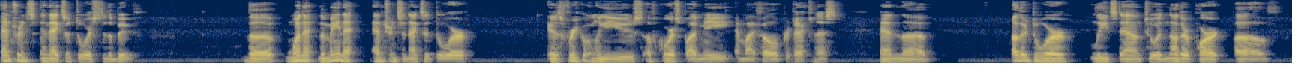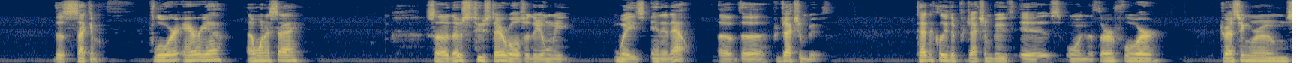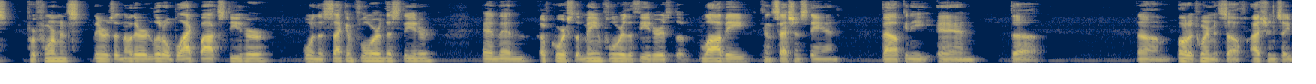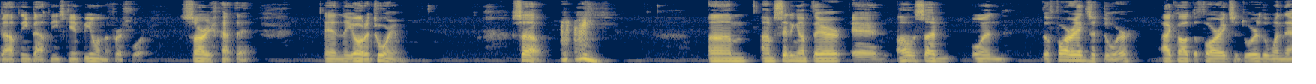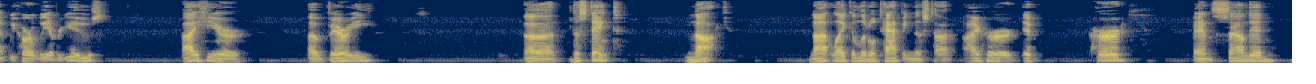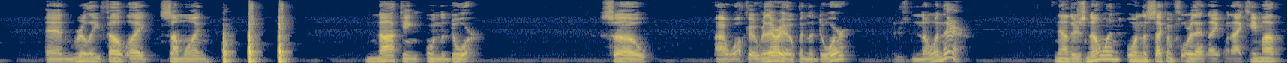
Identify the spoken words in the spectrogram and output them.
entrance and exit doors to the booth. The one, the main entrance and exit door is frequently used, of course, by me and my fellow projectionists, and the other door leads down to another part of the second floor area, I want to say. So those two stairwells are the only ways in and out of the projection booth. Technically, the projection booth is on the third floor. Dressing rooms performance. There's another little black box theater on the second floor of this theater. And then, of course, the main floor of the theater is the lobby, concession stand, balcony, and the um, auditorium itself. I shouldn't say balcony. Balconies can't be on the first floor. Sorry about that. And the auditorium. So, um, I'm sitting up there, and all of a sudden, on the far exit door, I call it the far exit door, the one that we hardly ever use, I hear a very uh, distinct knock. Not like a little tapping this time. I heard it heard and sounded and really felt like someone knocking on the door. So I walk over there, I open the door, there's no one there. Now, there's no one on the second floor that night when I came up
